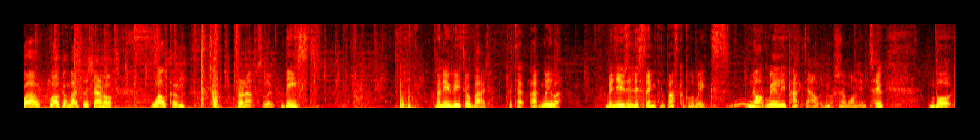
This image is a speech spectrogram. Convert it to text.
Hello, welcome back to the channel. Welcome to an absolute beast of a new Veto bag, the Tech Pac Wheeler. I've been using this thing for the past couple of weeks. Not really packed out as much as I wanted to, but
